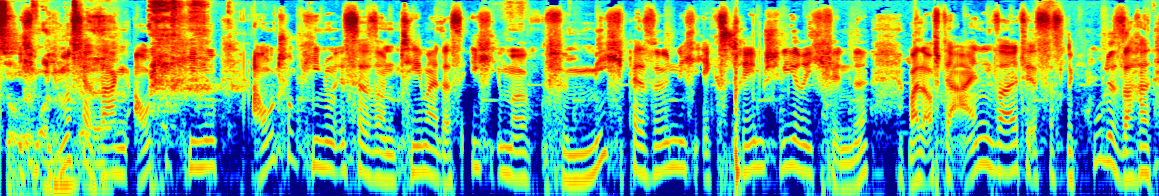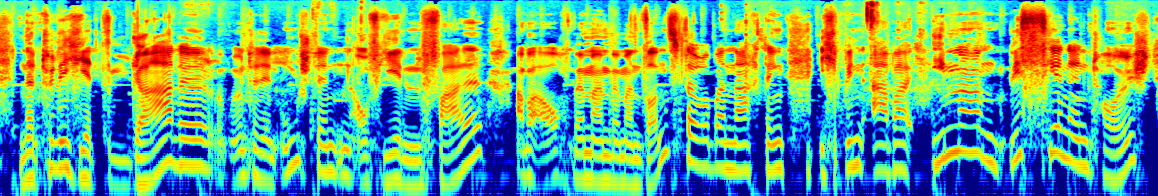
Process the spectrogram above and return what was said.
So, ich, und, ich muss ja äh, sagen, Autokino, Autokino ist ja so ein Thema, das ich immer für mich persönlich extrem schwierig finde, weil auf der einen Seite ist das eine coole Sache, natürlich jetzt gerade unter den Umständen auf jeden Fall, aber auch wenn man, wenn man sonst darüber nachdenkt. Ich bin aber immer ein bisschen enttäuscht,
